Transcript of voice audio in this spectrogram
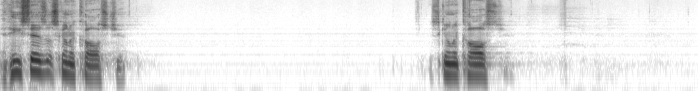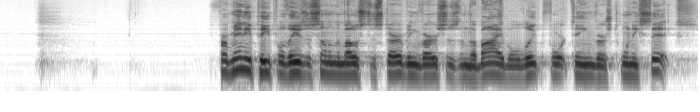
And he says it's going to cost you. It's going to cost you. For many people, these are some of the most disturbing verses in the Bible. Luke 14, verse 26.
